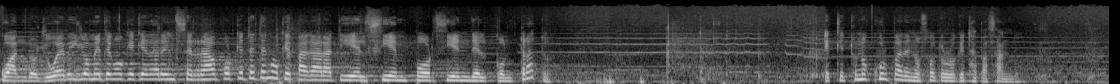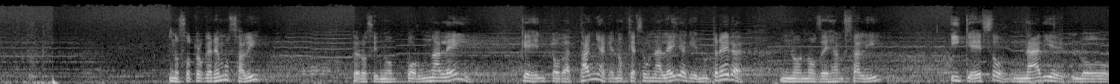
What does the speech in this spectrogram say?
Cuando llueve y yo me tengo que quedar encerrado, ¿por qué te tengo que pagar a ti el 100% del contrato? Es que esto no es culpa de nosotros lo que está pasando. Nosotros queremos salir, pero si no por una ley que es en toda España, que no es que sea una ley aquí en Utrera, no nos dejan salir y que eso nadie lo,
